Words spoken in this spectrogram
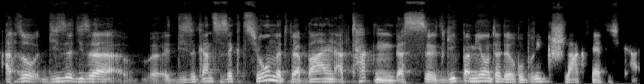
also diese, diese, äh, diese ganze Sektion mit verbalen Attacken, das äh, geht bei mir unter der Rubrik Schlagfertigkeit.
